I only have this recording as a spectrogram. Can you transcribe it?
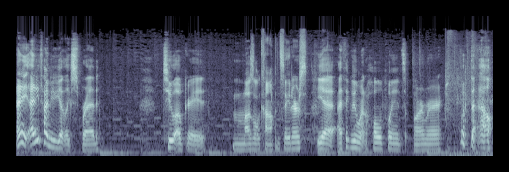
Any anytime you get like spread to upgrade. Muzzle compensators. Yeah, I think we want hull points, armor. What the hell?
